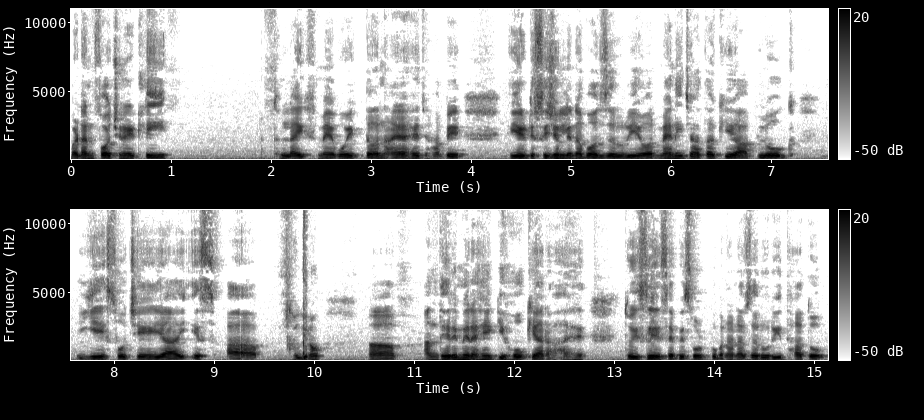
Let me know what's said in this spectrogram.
बट अनफॉर्चुनेटली लाइफ में वो एक टर्न आया है जहाँ पे ये डिसीज़न लेना बहुत ज़रूरी है। और मैं नहीं चाहता कि आप लोग ये सोचें या इस यू नो अंधेरे में रहें कि हो क्या रहा है। तो इसलिए इस एपिसोड को बनाना ज़रूरी था। तो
